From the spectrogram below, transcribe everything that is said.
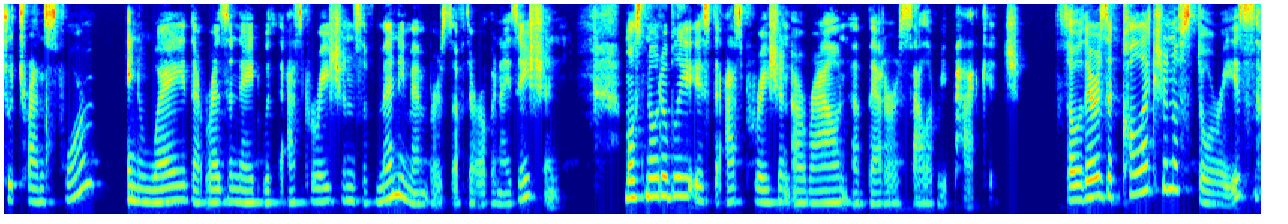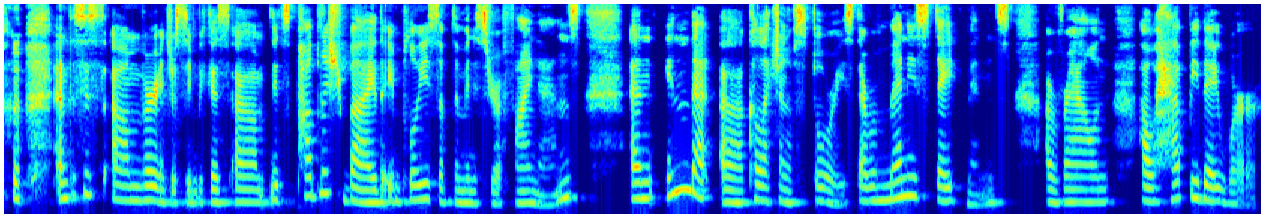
to transform in a way that resonate with the aspirations of many members of their organization. Most notably is the aspiration around a better salary package. So there is a collection of stories, and this is um, very interesting because um, it's published by the employees of the Ministry of Finance. And in that uh, collection of stories, there were many statements around how happy they were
